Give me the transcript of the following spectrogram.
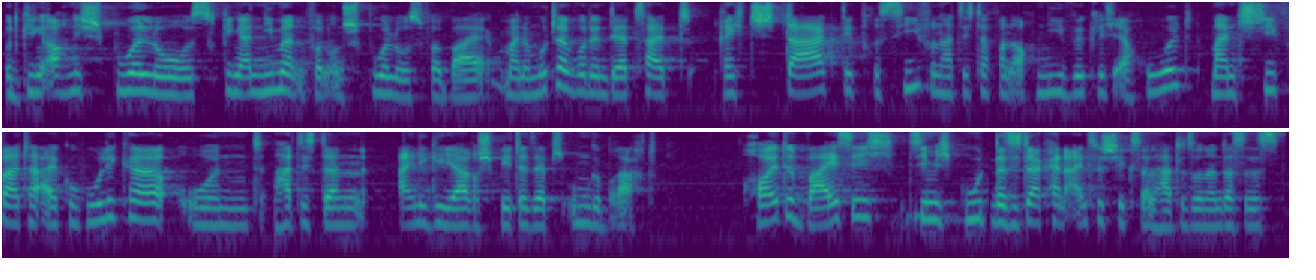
und ging auch nicht spurlos, ging an niemanden von uns spurlos vorbei. Meine Mutter wurde in der Zeit recht stark depressiv und hat sich davon auch nie wirklich erholt. Mein Stiefvater Alkoholiker und hat sich dann einige Jahre später selbst umgebracht. Heute weiß ich ziemlich gut, dass ich da kein Einzelschicksal hatte, sondern dass es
